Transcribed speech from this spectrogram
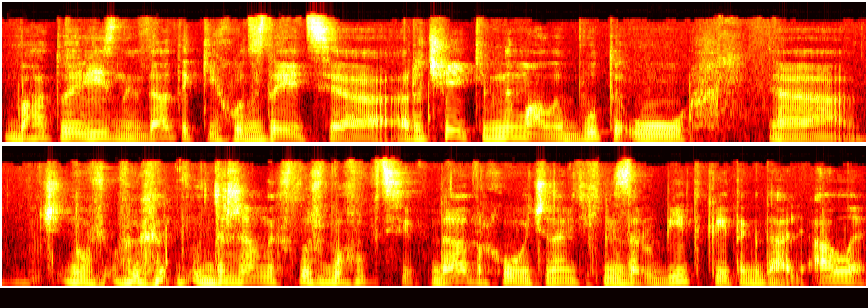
багато різних да, таких, от здається, речей, які не мали бути у а, ну, в державних службовців, да, враховуючи навіть їхні заробітки і так далі. Але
